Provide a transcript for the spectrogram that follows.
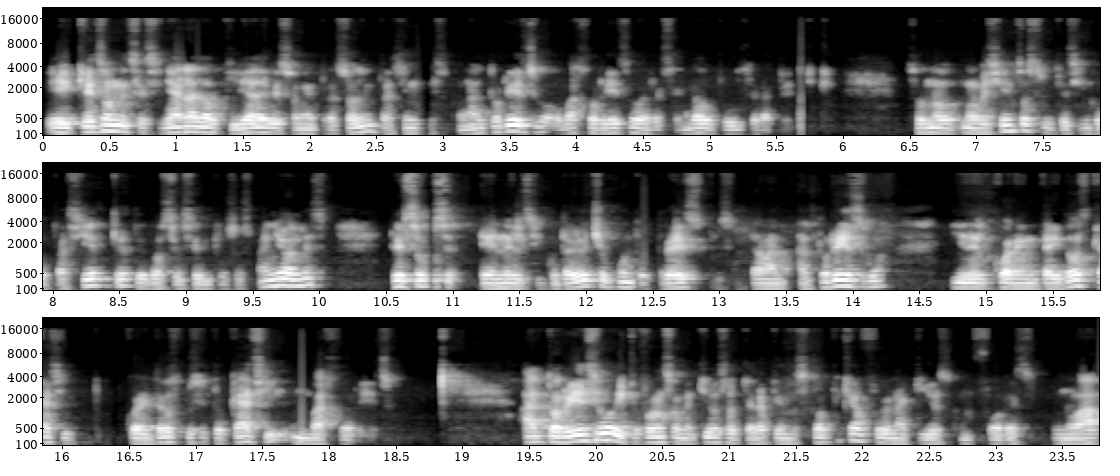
que es donde se señala la utilidad del esomeprazol en pacientes con alto riesgo o bajo riesgo de resangrado por úlcera péptica. Son 935 pacientes de 12 centros españoles, de esos en el 58.3 presentaban alto riesgo y en el 42, casi 42% casi un bajo riesgo. Alto riesgo y que fueron sometidos a terapia endoscópica fueron aquellos con FORES 1A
